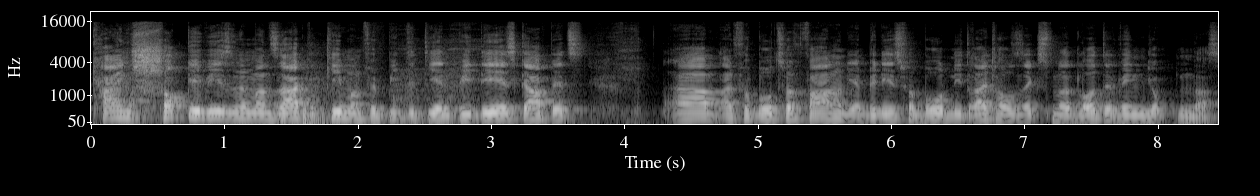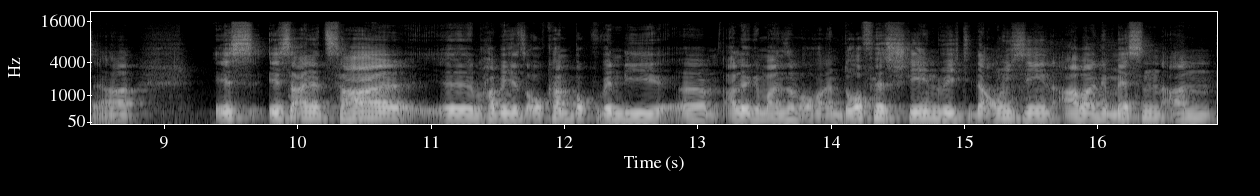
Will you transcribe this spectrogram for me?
kein Schock gewesen, wenn man sagt, okay, man verbietet die NPD. Es gab jetzt ein Verbotsverfahren und die NPD ist verboten, die 3600 Leute, wen juckten das? Ja, ist, ist eine Zahl, äh, habe ich jetzt auch keinen Bock, wenn die äh, alle gemeinsam auf einem Dorffest stehen, will ich die da auch nicht sehen, aber gemessen an,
